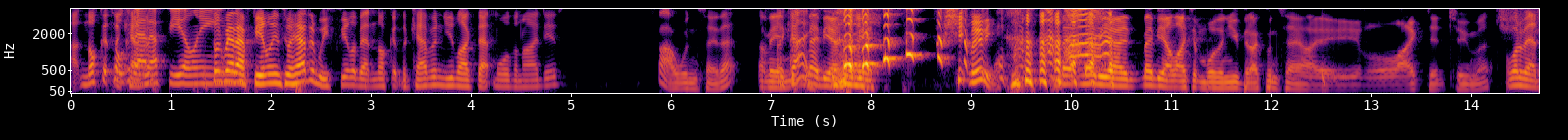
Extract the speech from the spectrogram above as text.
Uh, knock at Talk the about our feelings. Talk about our feelings. So how did we feel about knock at the cabin? You liked that more than I did. Oh, I wouldn't say that. I mean, Okay. maybe, I, maybe, Shit movie. maybe I maybe I liked it more than you, but I couldn't say I liked it too much. What about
